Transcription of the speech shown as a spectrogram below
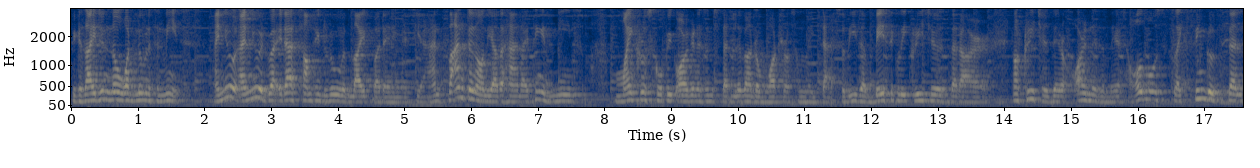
because I didn't know what luminescent means. I knew I knew it, it had something to do with light, but anyways, yeah. And plankton, on the other hand, I think it means microscopic organisms that live underwater or something like that. So these are basically creatures that are not creatures; they're organisms. They're almost like single cell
